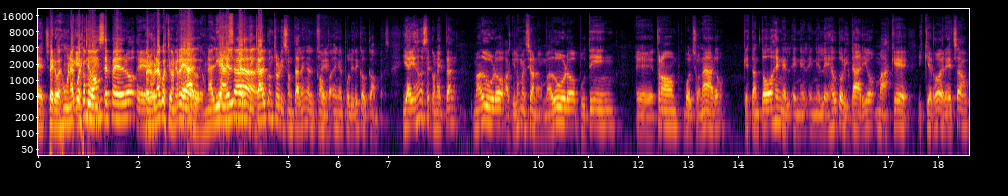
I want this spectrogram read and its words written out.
es- pero es una Aquí, cuestión- como dice Pedro... eh, pero es una cuestión real, Pedro, es una Es el alianza- vertical contra horizontal en el, compa- Sí. en el political compass. Y ahí es donde se conectan Maduro, aquí los mencionan, Maduro, Putin, eh, Trump, Bolsonaro, que están todos en el, en el, en el eje autoritario más que izquierda o derecha, o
